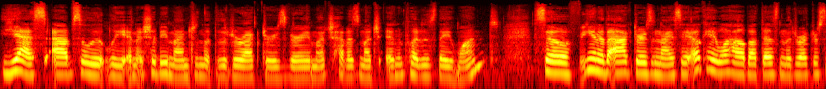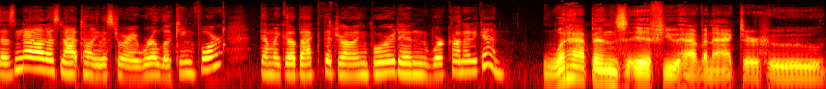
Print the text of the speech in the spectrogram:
Yes, absolutely. And it should be mentioned that the directors very much have as much input as they want. So if, you know, the actors and I say, okay, well, how about this? And the director says, no, that's not telling the story we're looking for, then we go back to the drawing board and work on it again. What happens if you have an actor who,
